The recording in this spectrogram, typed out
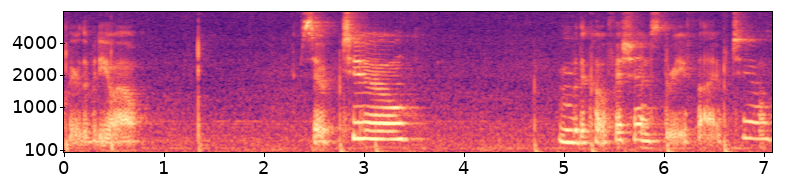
clear the video out. So 2, Remember the coefficients, 3, 5, 2.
